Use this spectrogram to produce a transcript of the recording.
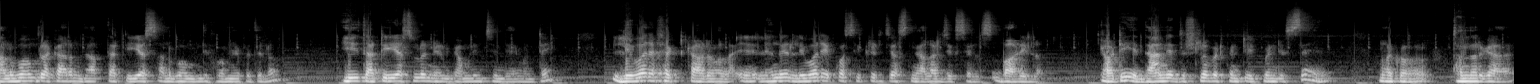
అనుభవం ప్రకారం దాదాపు థర్టీ ఇయర్స్ అనుభవం ఉంది హోమియోపతిలో. ఈ థర్టీ ఇయర్స్లో నేను గమనించింది ఏమంటే లివర్ ఎఫెక్ట్ కావడం వల్ల ఎందుకంటే లివర్ ఎక్కువ సీక్రెట్ చేస్తుంది అలర్జిక్ సెల్స్ బాడీలో. కాబట్టి దాన్ని దృష్టిలో పెట్టుకుని ట్రీట్మెంట్ ఇస్తే మనకు తొందరగా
